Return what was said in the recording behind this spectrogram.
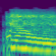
Bye.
